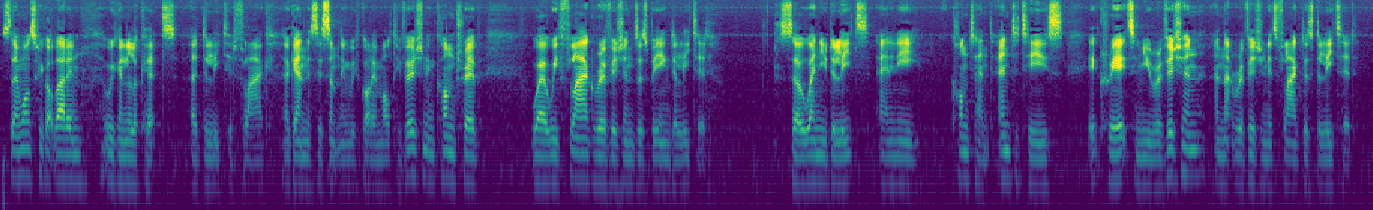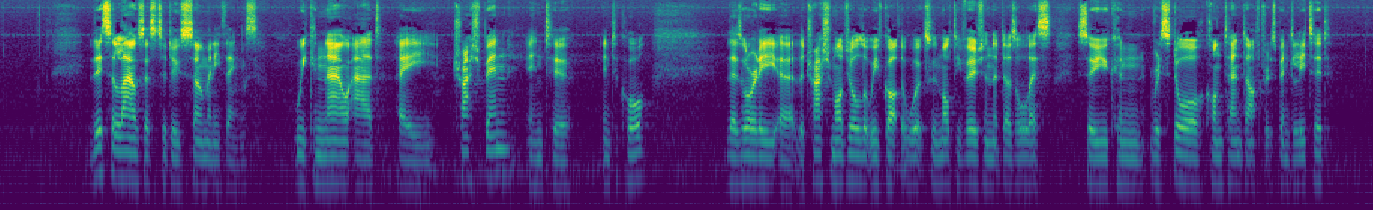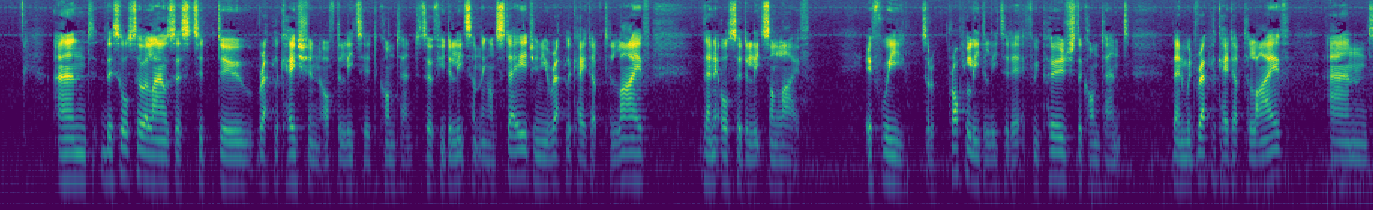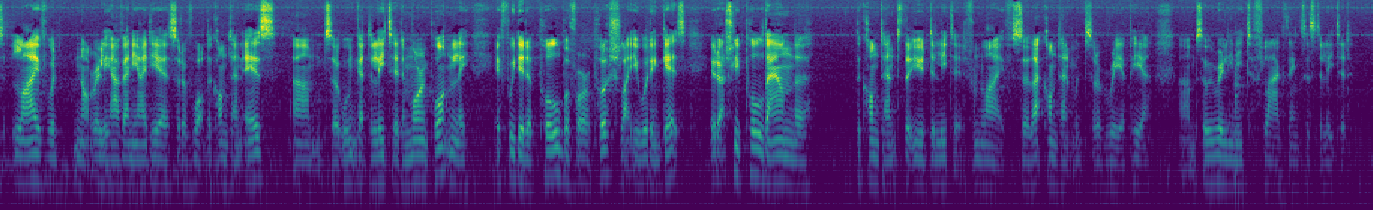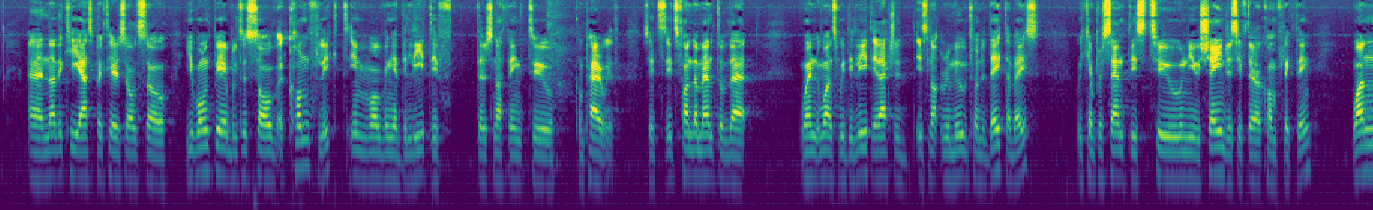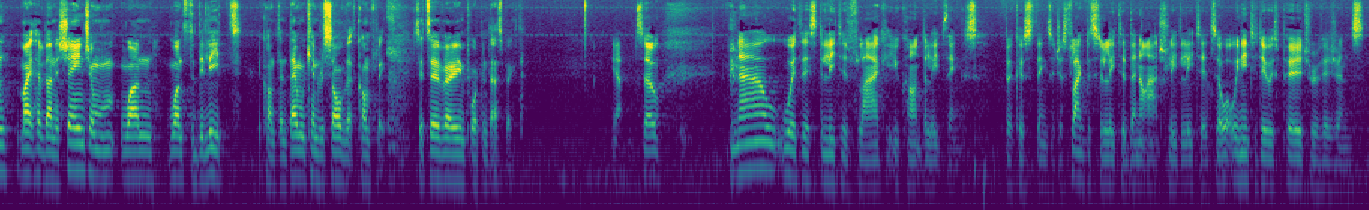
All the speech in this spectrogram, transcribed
So then once we got that in, we're going to look at a deleted flag. Again, this is something we've got in multi-version in Contrib, where we flag revisions as being deleted. So when you delete any content entities, it creates a new revision, and that revision is flagged as deleted. This allows us to do so many things. We can now add a trash bin into, into core. There's already uh, the trash module that we've got that works with multi-version that does all this. So you can restore content after it's been deleted. And this also allows us to do replication of deleted content. So if you delete something on stage and you replicate up to live, then it also deletes on live. If we sort of properly deleted it, if we purged the content, then we'd replicate up to live, and live would not really have any idea sort of what the content is, um, so it wouldn't get deleted. And more importantly, if we did a pull before a push like you would in Git, it would actually pull down the the content that you deleted from live, so that content would sort of reappear. Um, so we really need to flag things as deleted. Another key aspect here is also you won't be able to solve a conflict involving a delete if there's nothing to compare with. So it's it's fundamental that when once we delete, it actually is not removed from the database. We can present these two new changes if they are conflicting. One might have done a change and one wants to delete the content. Then we can resolve that conflict. So it's a very important aspect. Yeah. So Now, with this deleted flag, you can't delete things because things are just flagged as deleted, they're not actually deleted. So what we need to do is purge revisions.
